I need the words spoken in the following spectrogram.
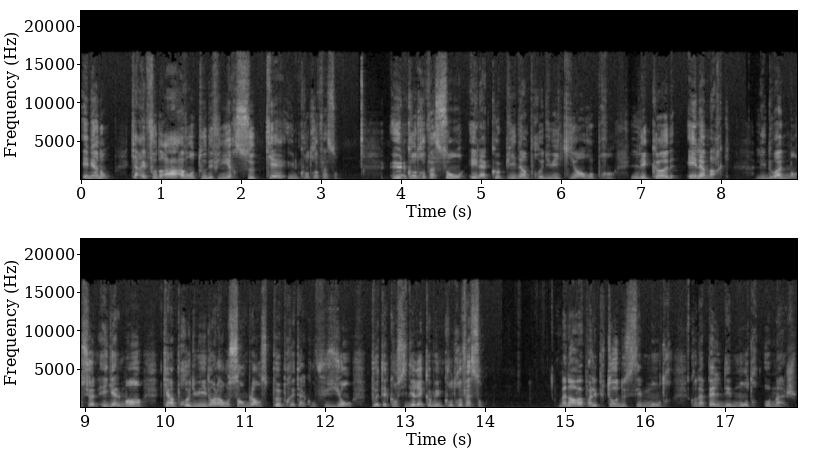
Eh bien non, car il faudra avant tout définir ce qu'est une contrefaçon. Une contrefaçon est la copie d'un produit qui en reprend les codes et la marque. Les douanes mentionnent également qu'un produit dont la ressemblance peut prêter à confusion peut être considéré comme une contrefaçon. Maintenant, on va parler plutôt de ces montres qu'on appelle des montres hommages.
